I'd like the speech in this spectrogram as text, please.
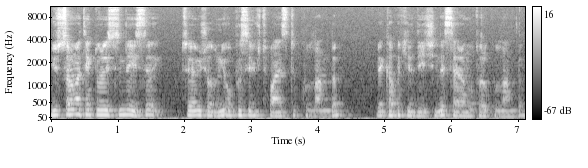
Yüz tanıma teknolojisinde ise söylemiş olduğum gibi OpenCV kütüphanesi kullandım. Ve kapı kilidi için de servo motoru kullandım.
